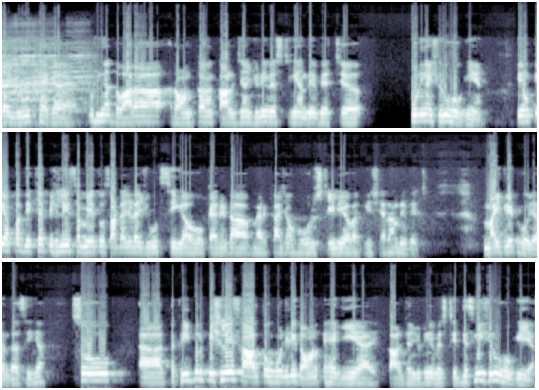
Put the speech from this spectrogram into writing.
ਦਾ ਯੂਥ ਹੈਗਾ ਉਹਦੀਆਂ ਦੁਬਾਰਾ ਰੌਣਕਾਂ ਕਾਲਜਾਂ ਯੂਨੀਵਰਸਿਟੀਆਂ ਦੇ ਵਿੱਚ ਹੋਣੀਆਂ ਸ਼ੁਰੂ ਹੋ ਗਈਆਂ। ਕਿਉਂਕਿ ਆਪਾਂ ਦੇਖਿਆ ਪਿਛਲੇ ਸਮੇਂ ਤੋਂ ਸਾਡਾ ਜਿਹੜਾ ਯੂਥ ਸੀਗਾ ਉਹ ਕੈਨੇਡਾ ਅਮਰੀਕਾ ਜਾਂ ਹੋਰ ਆਸਟ੍ਰੇਲੀਆ ਵਰਗੇ ਸ਼ਹਿਰਾਂ ਦੇ ਵਿੱਚ ਮਾਈਗ੍ਰੇਟ ਹੋ ਜਾਂਦਾ ਸੀਗਾ। ਸੋ ਅਹ, ਤਕਰੀਬਨ ਪਿਛਲੇ ਸਾਲ ਤੋਂ ਹੁਣ ਜਿਹੜੀ ਰੌਣਕ ਹੈਗੀ ਆ ਕਾਲਜਾਂ ਯੂਨੀਵਰਸਿਟੀ ਦਿਸਣੀ ਸ਼ੁਰੂ ਹੋ ਗਈ ਆ।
